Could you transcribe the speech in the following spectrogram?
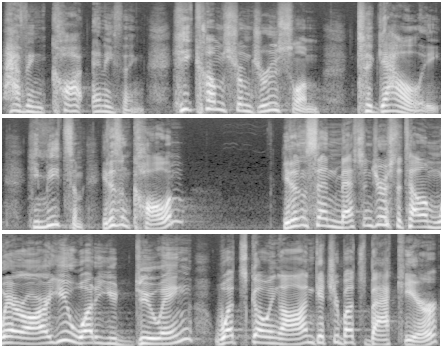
having caught anything. He comes from Jerusalem to Galilee. He meets them. He doesn't call him. He doesn't send messengers to tell him, Where are you? What are you doing? What's going on? Get your butts back here.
